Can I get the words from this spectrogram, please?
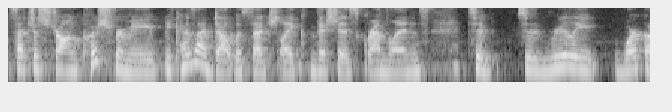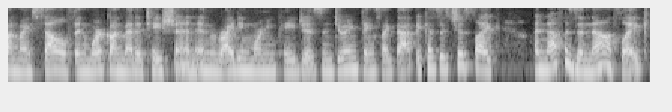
such a strong push for me because I've dealt with such like vicious gremlins to to really work on myself and work on meditation and writing morning pages and doing things like that because it's just like enough is enough. Like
